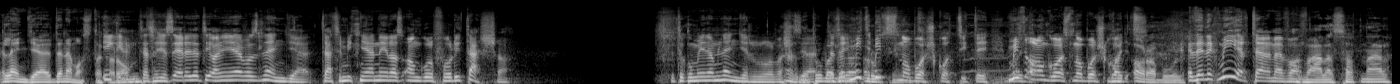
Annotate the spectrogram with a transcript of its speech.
Lengyel, de nem azt akarom. Igen, tehát hogy az eredeti anyanyelv az lengyel. Tehát mit nyernél az angol fordítással? Tehát akkor miért nem lengyelül olvasod Azért el? Tehát, hogy mit, mit sznoboskodsz itt? Mit angol sznoboskodsz? Vagy arabul. De ennek mi értelme van? Választhatnál,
